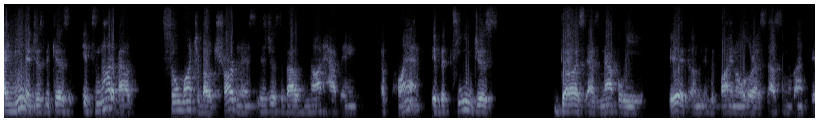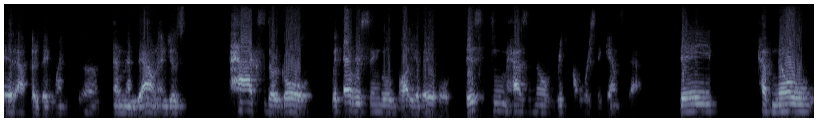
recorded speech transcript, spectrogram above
I mean it just because it's not about so much about sharpness, it's just about not having a plan. If a team just does as Napoli did um, in the final, or as AC Milan did after they went uh, 10 men down, and just packs their goal with every single body available, this team has no recourse against that. They have no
